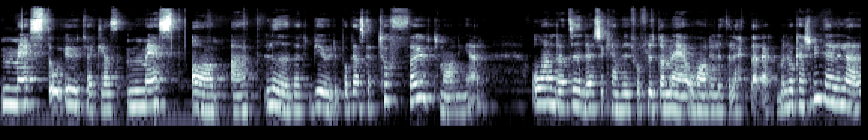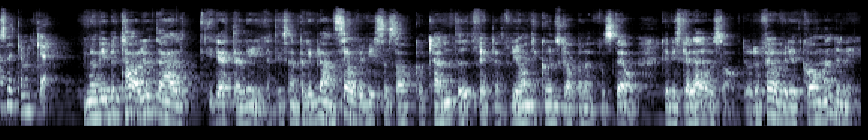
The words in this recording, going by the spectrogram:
mest och utvecklas mest av att livet bjuder på ganska tuffa utmaningar. Och andra tider så kan vi få flyta med och ha det lite lättare. Men då kanske vi inte heller lär oss lika mycket. Men vi betalar ju inte allt i detta livet. Till exempel ibland såg vi vissa saker och kan inte utvecklas för vi har inte kunskapen att förstå det vi ska lära oss av det. Och då får vi det ett kommande liv.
